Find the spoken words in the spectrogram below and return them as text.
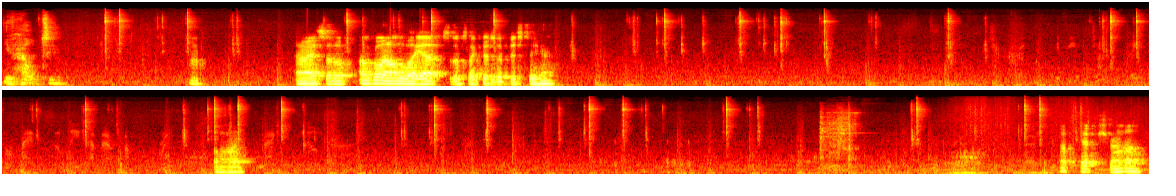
you've helped him. Alright, so I'm going all the way up, so it looks like there's a vista here. Sure enough.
